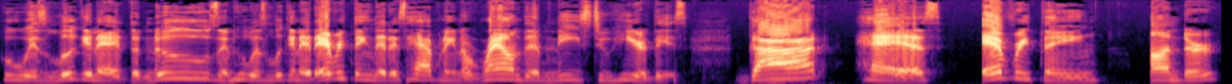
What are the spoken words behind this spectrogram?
who is looking at the news and who is looking at everything that is happening around them needs to hear this. God has everything under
